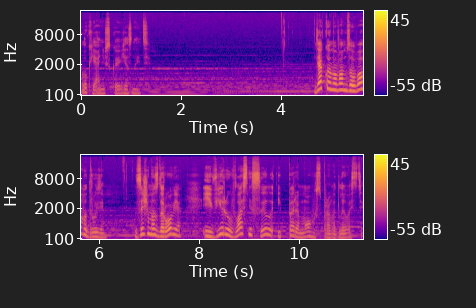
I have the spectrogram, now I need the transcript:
Лук'янівської в'язниці. Дякуємо вам за увагу, друзі! Зичимо здоров'я і віри у власні сили і перемогу справедливості.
